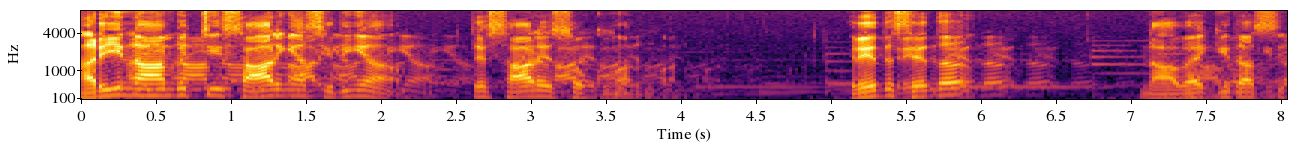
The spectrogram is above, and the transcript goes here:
ਹਰੀ ਨਾਮ ਵਿੱਚ ਹੀ ਸਾਰੀਆਂ ਸਿੱਧੀਆਂ ਤੇ ਸਾਰੇ ਸੁੱਖ ਹਨ। ਰਿੱਧ ਸਿੱਧ, ਨਾਵੈ ਕੀ ਦਾਸੀ?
